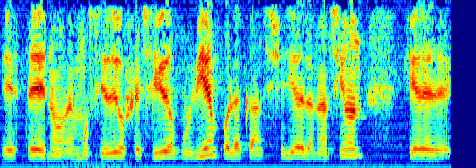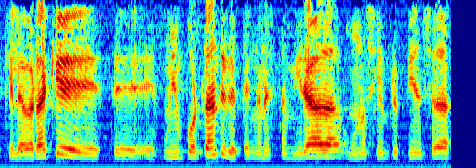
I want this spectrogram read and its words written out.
este, no, hemos sido recibidos muy bien por la Cancillería de la Nación, que, que la verdad que este, es muy importante que tengan esta mirada, uno siempre piensa,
